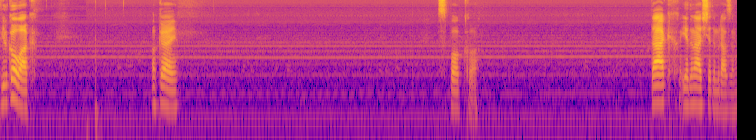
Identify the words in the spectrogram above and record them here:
wilkołak. Okej. Spoko. Tak, 11 tym razem.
